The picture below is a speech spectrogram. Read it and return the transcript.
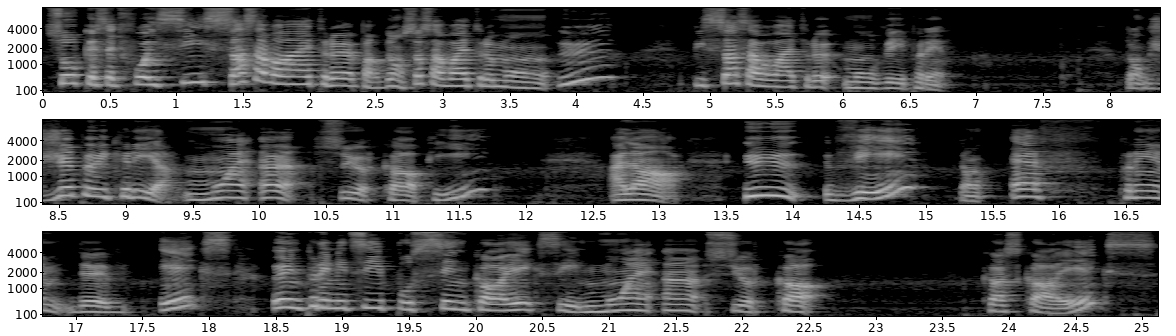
Sauf que cette fois ici, ça, ça va être, pardon, ça, ça va être mon U, puis ça, ça va être mon V'. Donc, je peux écrire moins 1 sur Kpi. Alors, UV, donc F' de X, une primitive pour sin Kx, c'est moins 1 sur K cos Kx.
